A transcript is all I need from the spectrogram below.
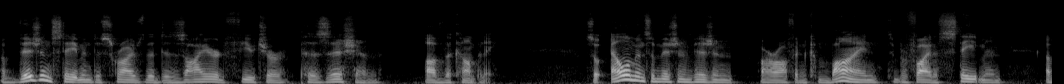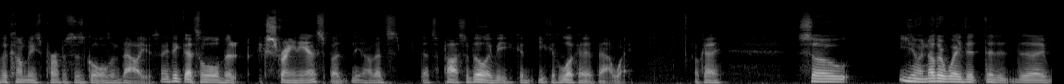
A vision statement describes the desired future position of the company. So elements of mission and vision are often combined to provide a statement of the company's purposes, goals, and values. And I think that's a little bit extraneous, but you know that's that's a possibility that you could you could look at it that way. Okay, so you know another way that that, that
